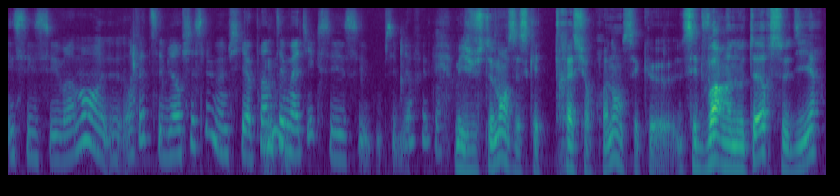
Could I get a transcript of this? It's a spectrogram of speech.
Et c'est vraiment. euh, En fait, c'est bien ficelé, même s'il y a plein de Mm. thématiques, c'est bien fait. Quoi. Mais justement c'est ce qui est très surprenant c'est que c'est de voir un auteur se dire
